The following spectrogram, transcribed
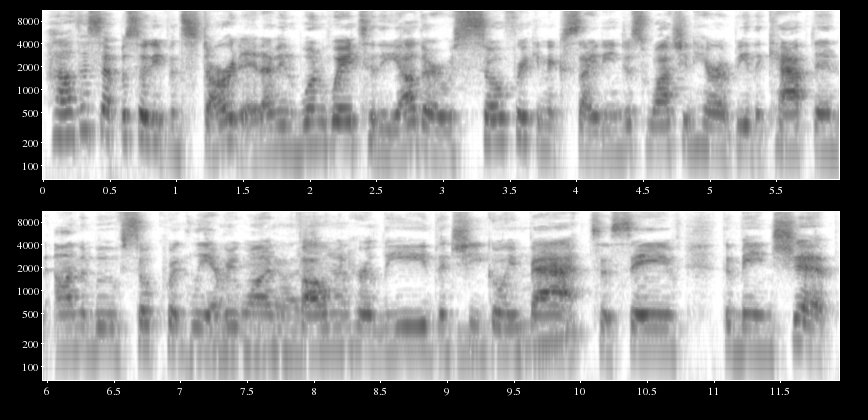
how this episode even started. I mean, one way to the other It was so freaking exciting. Just watching Hera be the captain on the move so quickly, Oh everyone gosh, following yeah. her lead, then she going Mm-hmm. back to save the main ship.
